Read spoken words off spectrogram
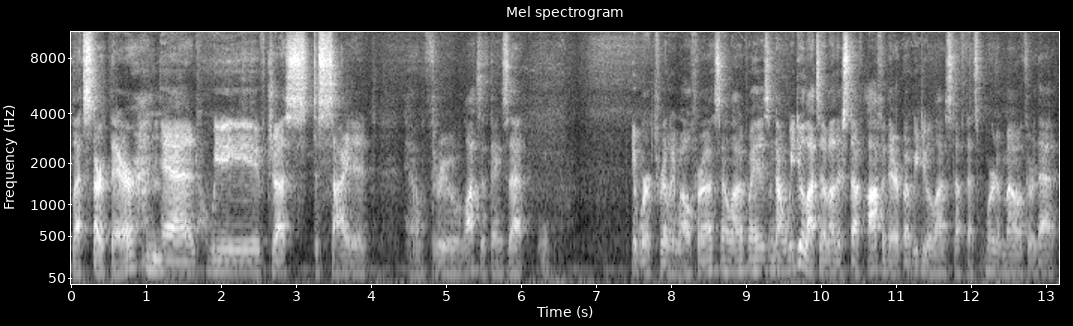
let's start there. Mm-hmm. And we've just decided, you know, through lots of things that it worked really well for us in a lot of ways. Now we do lots of other stuff off of there, but we do a lot of stuff that's word of mouth or that,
